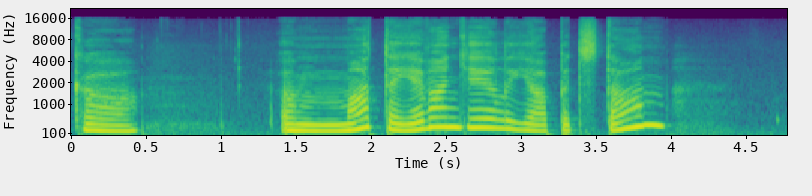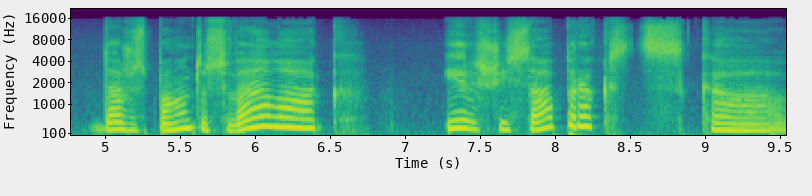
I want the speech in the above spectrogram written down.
ka Mateja evaņģēlijā pēc tam uh, dažus pantus vēlāk ir šis apraksts, ka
